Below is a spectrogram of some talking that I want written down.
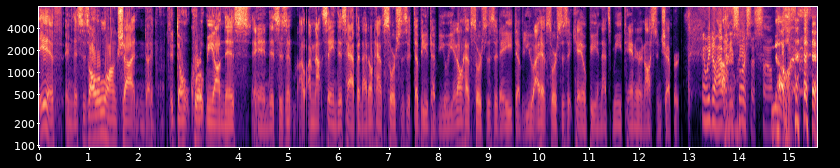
if, and this is all a long shot, and uh, don't quote me on this, and this isn't, I- I'm not saying this happened. I don't have sources at WWE. I don't have sources at AEW. I have sources at KOP, and that's me, Tanner, and Austin Shepard. And we don't have any sources. So, No.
